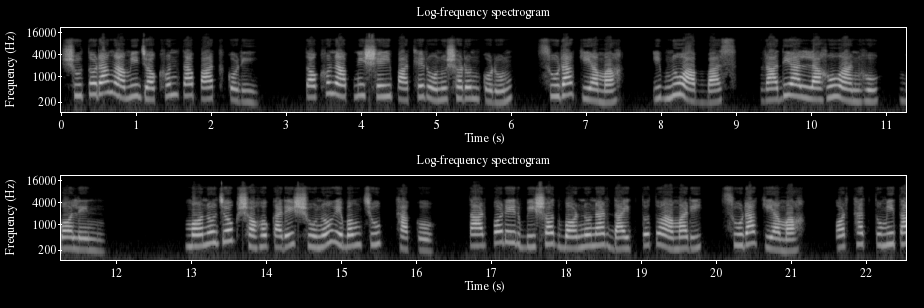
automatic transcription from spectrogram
সুতরাং আমি যখন তা পাঠ করি, তখন আপনি সেই পাঠের অনুসরণ করুন, সুরা কিয়ামাহ, ইবনু আব্বাস রাদিয়াল্লাহু আনহু বলেন। মনোযোগ সহকারে শুনো এবং চুপ থাকো। তারপর এর বিশদ বর্ণনার দায়িত্ব তো আমারই, সুরা কিয়ামাহ। অর্থাৎ তুমি তা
